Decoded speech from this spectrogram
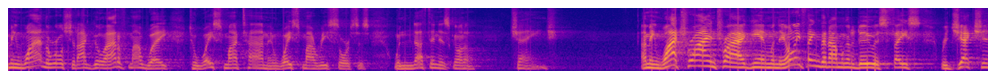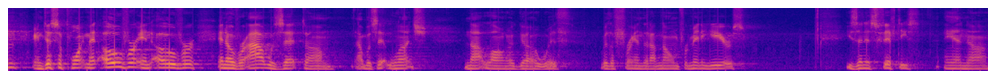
mean, why in the world should I go out of my way to waste my time and waste my resources when nothing is going to change? I mean, why try and try again when the only thing that I'm going to do is face rejection and disappointment over and over and over? I was at, um, I was at lunch not long ago with, with a friend that I've known for many years. He's in his 50s, and um,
